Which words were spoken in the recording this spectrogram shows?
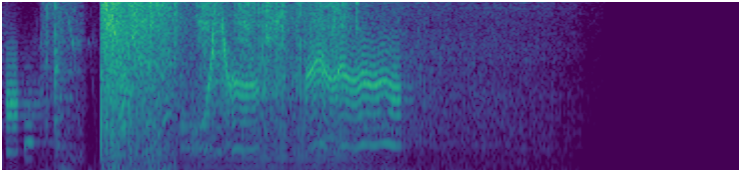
Yeah.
